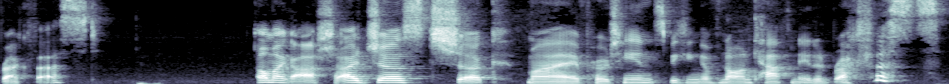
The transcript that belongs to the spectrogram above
breakfast? Oh my gosh, I just shook my protein. Speaking of non caffeinated breakfasts,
